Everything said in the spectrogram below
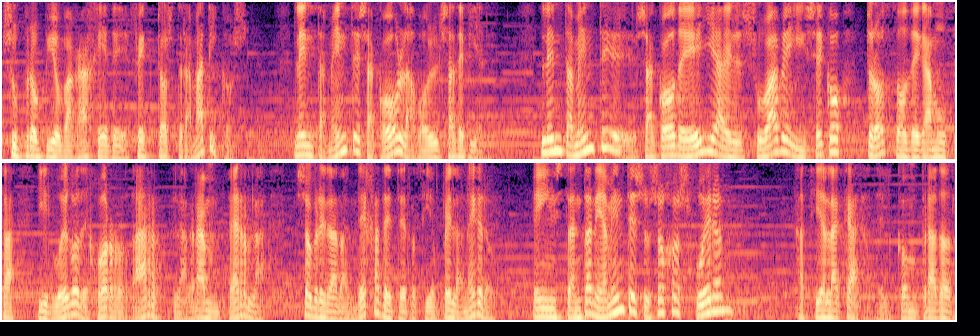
su propio bagaje de efectos dramáticos. Lentamente sacó la bolsa de piel. Lentamente sacó de ella el suave y seco trozo de gamuza y luego dejó rodar la gran perla sobre la bandeja de terciopelo negro, e instantáneamente sus ojos fueron hacia la cara del comprador.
